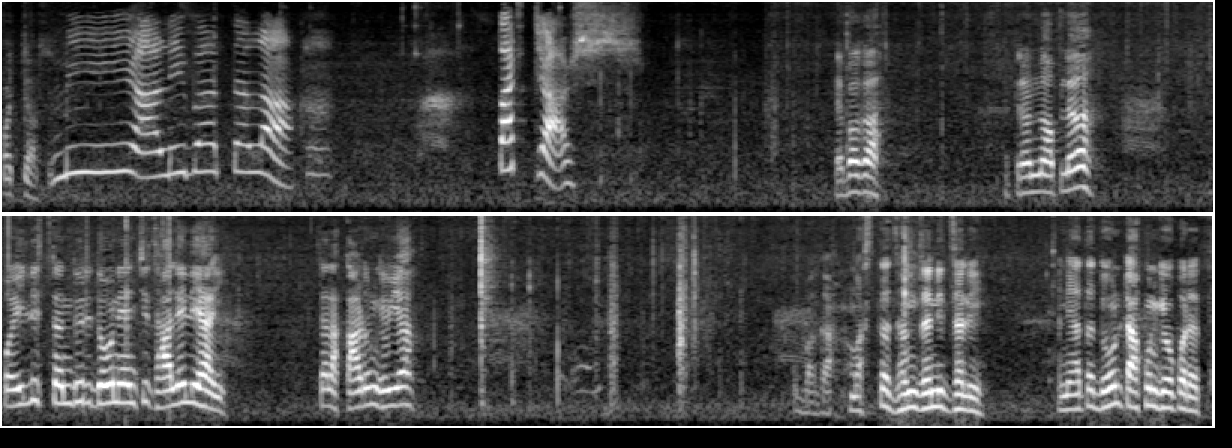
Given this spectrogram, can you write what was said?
पचास. मी अलिबागला पचास हे बघा मित्रांनो आपलं पहिलीच तंदुरी दोन यांची झालेली आहे. चला काढून घेऊया. बघा मस्त झणझणीत झाली. आणि आता दोन टाकून घेऊ परत.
